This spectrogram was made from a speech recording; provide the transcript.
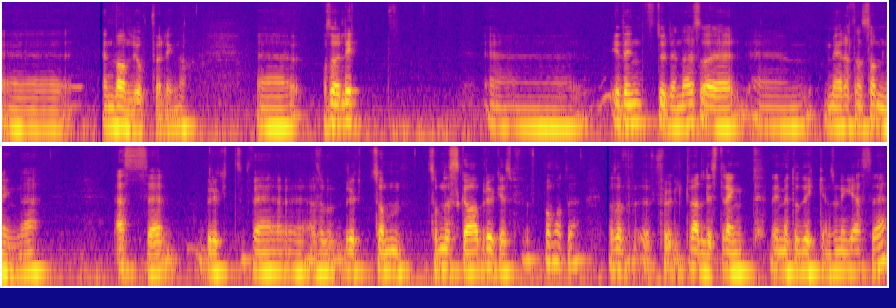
en vanlig oppfølging. Eh, og så litt eh, I den studien der så er det eh, mer at den sammenligner SE brukt, ved, altså brukt som, som, det skal brukes, på en måte. Altså fulgt veldig strengt den metodikken som ligger i SE.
